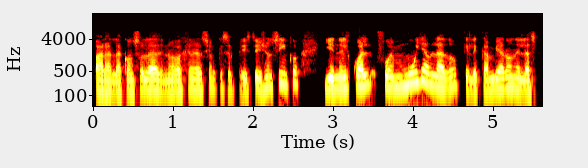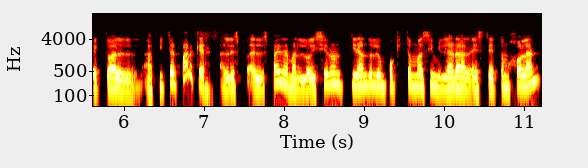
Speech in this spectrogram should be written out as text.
para la consola de nueva generación que es el PlayStation 5 y en el cual fue muy hablado que le cambiaron el aspecto al, a Peter Parker, al, Spider-Man, lo hicieron tirándole un poquito más similar a este Tom Holland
